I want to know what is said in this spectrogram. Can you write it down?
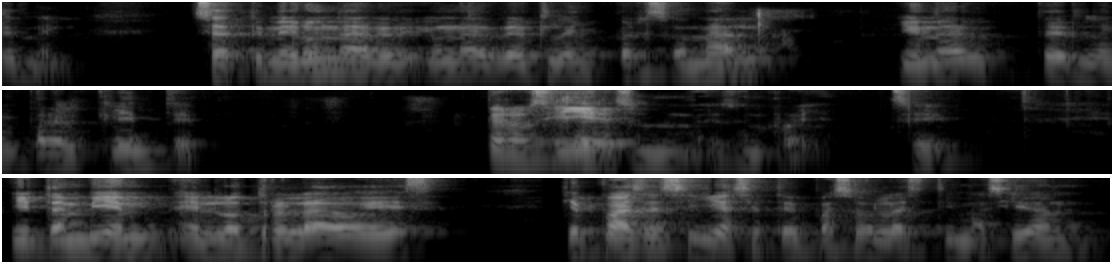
en el... O sea, tener una, una deadline personal y una deadline para el cliente. Pero sí, Sí. Es, un, es un rollo, sí. Y también el otro lado es, ¿qué pasa si ya se te pasó la estimación?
